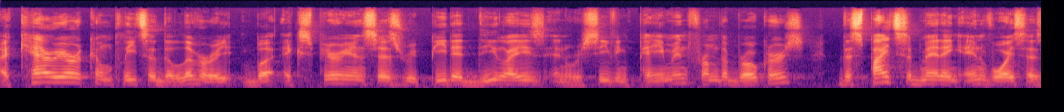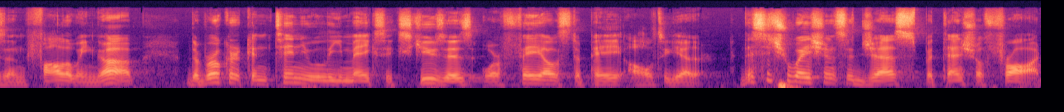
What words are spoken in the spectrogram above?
a carrier completes a delivery but experiences repeated delays in receiving payment from the brokers. Despite submitting invoices and following up, the broker continually makes excuses or fails to pay altogether. This situation suggests potential fraud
